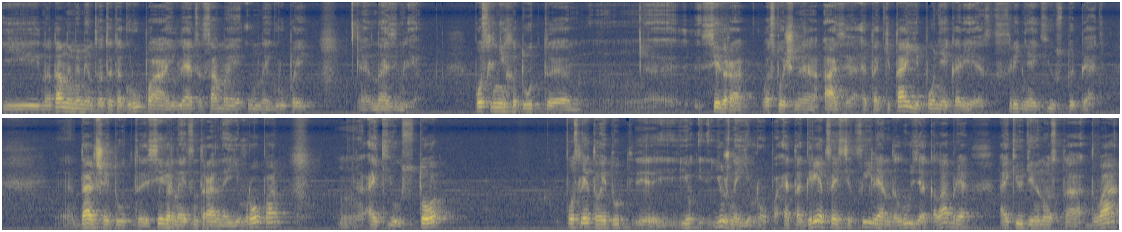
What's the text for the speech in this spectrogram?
и на данный момент вот эта группа является самой умной группой э, на Земле. После них идут Северо-Восточная Азия. Это Китай, Япония, Корея. Средний IQ 105. Дальше идут Северная и Центральная Европа. IQ 100. После этого идут э, Южная Европа. Это Греция, Сицилия, Андалузия, Калабрия. IQ 92.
